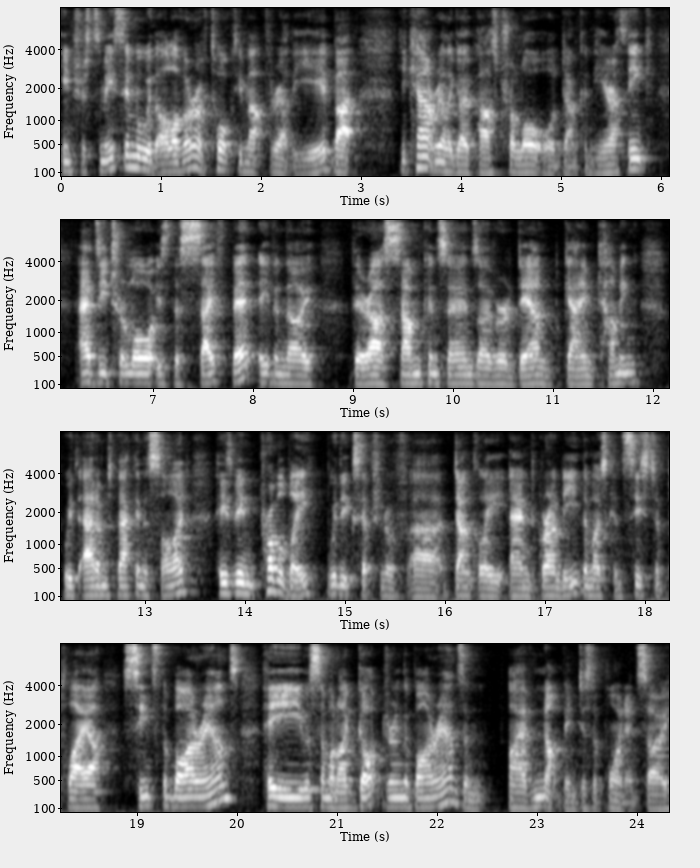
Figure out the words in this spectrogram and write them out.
interests me. Similar with Oliver, I've talked him up throughout the year, but you can't really go past Treloar or Duncan here. I think Adzi Treloar is the safe bet, even though there are some concerns over a down game coming with Adams back in the side. He's been probably, with the exception of uh, Dunkley and Grundy, the most consistent player since the bye rounds. He was someone I got during the bye rounds, and I have not been disappointed. So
